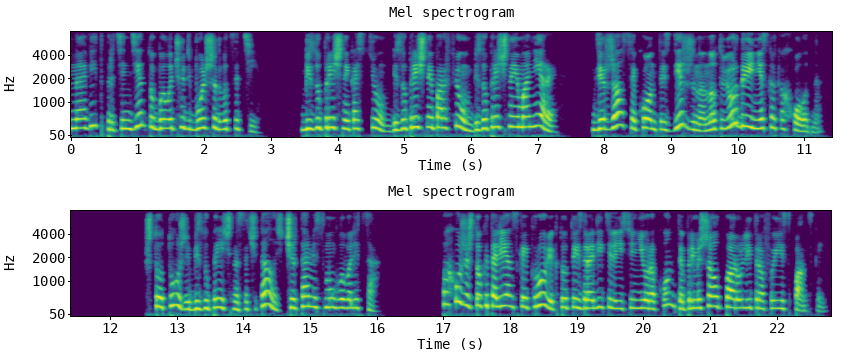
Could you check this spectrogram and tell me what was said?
На вид претенденту было чуть больше двадцати. Безупречный костюм, безупречный парфюм, безупречные манеры. Держался Конте сдержанно, но твердо и несколько холодно. Что тоже безупречно сочеталось с чертами смуглого лица. Похоже, что к итальянской крови кто-то из родителей сеньора Конте примешал пару литров и испанской.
